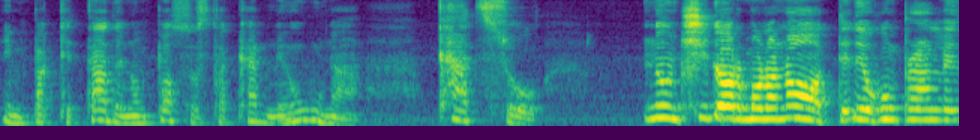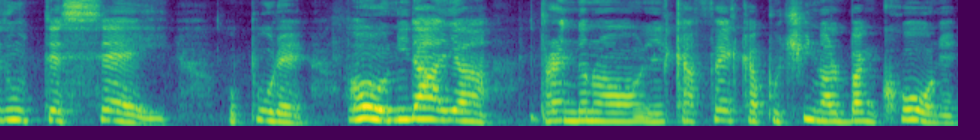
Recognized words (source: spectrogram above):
impacchettate, non posso staccarne una. Cazzo, non ci dormo la notte, devo comprarle tutte e sei. Oppure, oh, in Italia prendono il caffè e il cappuccino al bancone.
